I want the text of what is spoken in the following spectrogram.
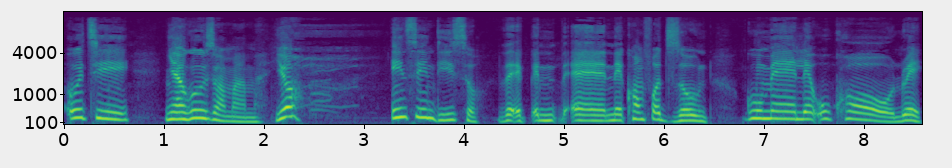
uthi nyakuzwa mama. Yo insindiso the uh, ne comfort zone kumele ukholwe.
